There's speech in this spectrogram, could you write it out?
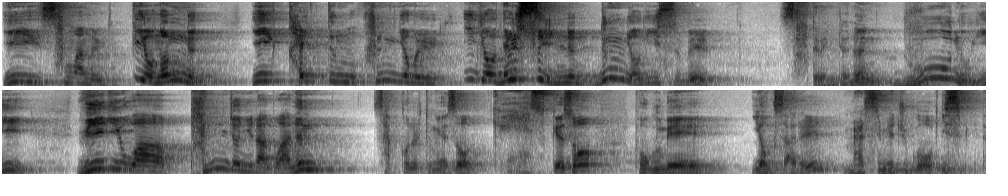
이 상황을 뛰어넘는 이 갈등 환경을 이겨낼 수 있는 능력이 있음을 사도행전은 누누이 위기와 반전이라고 하는 사건을 통해서 계속해서 복음의 역사를 말씀해 주고 있습니다.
